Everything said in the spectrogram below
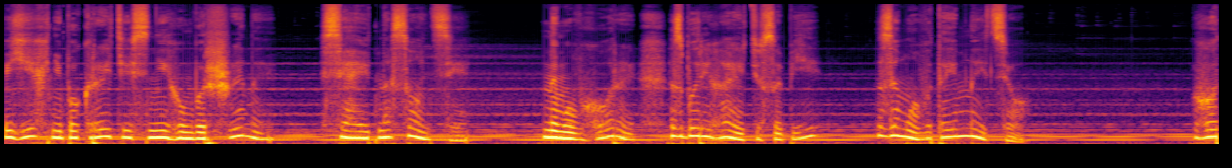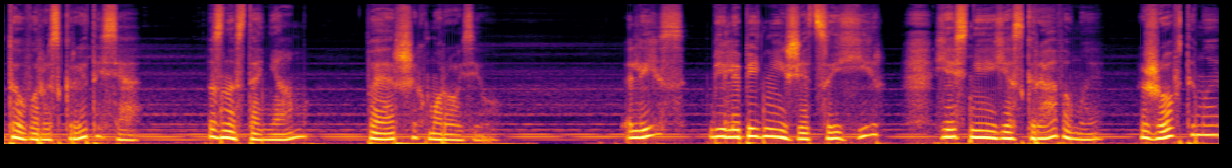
Їхні покриті снігом вершини сяють на сонці, немов гори зберігають у собі зимову таємницю, готово розкритися з настанням перших морозів. Ліс біля підніжжя цих гір ясніє яскравими, жовтими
